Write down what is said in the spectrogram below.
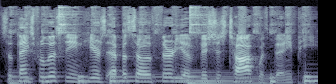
So thanks for listening. Here's episode 30 of Vicious Talk with Benny P.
